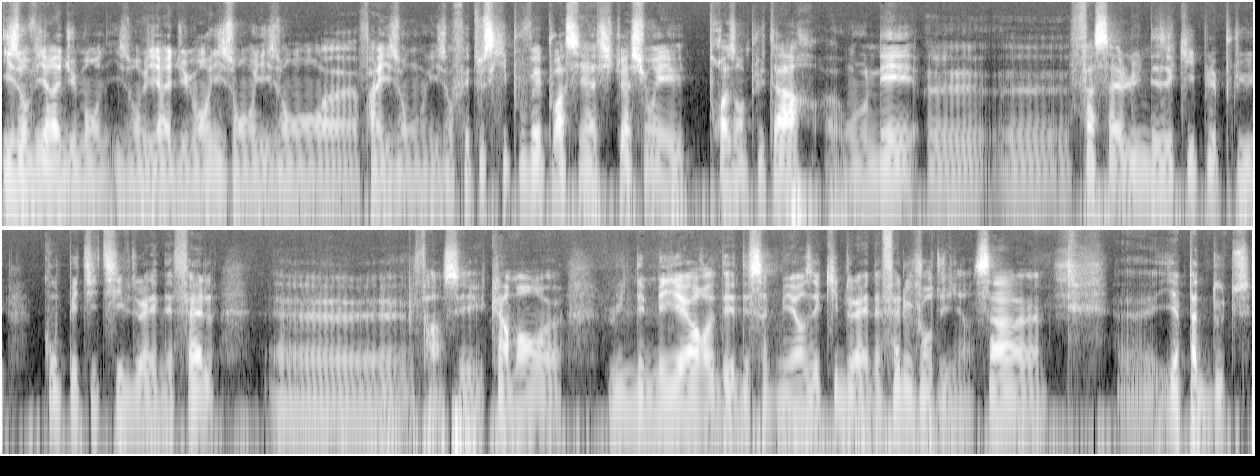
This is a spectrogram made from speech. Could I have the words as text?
ils ont viré du monde, ils ont viré du monde, ils ont, ils ont, euh, enfin ils ont, ils ont fait tout ce qu'ils pouvaient pour assigner la situation. Et trois ans plus tard, on est euh, face à l'une des équipes les plus compétitives de la NFL. Euh, enfin, c'est clairement euh, l'une des meilleures, des, cinq meilleures équipes de la NFL aujourd'hui. Hein. Ça, il euh, n'y a pas de doute.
